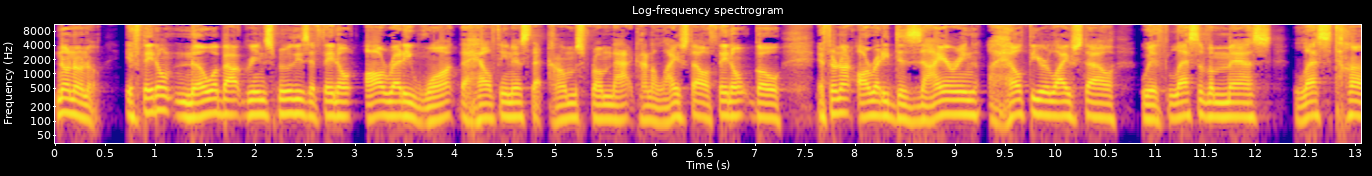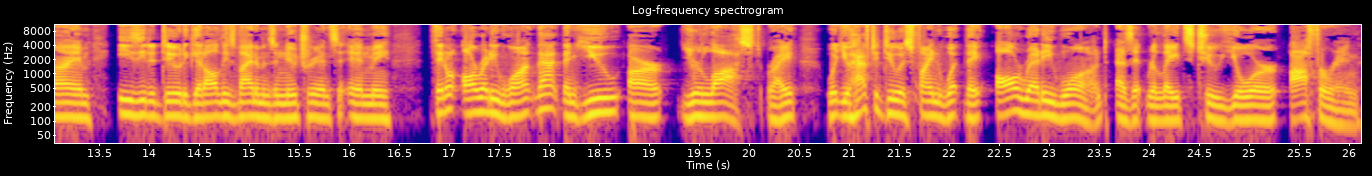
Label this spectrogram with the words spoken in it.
No, no, no if they don't know about green smoothies, if they don't already want the healthiness that comes from that kind of lifestyle, if they don't go, if they're not already desiring a healthier lifestyle with less of a mess, less time, easy to do to get all these vitamins and nutrients in me, if they don't already want that, then you are, you're lost, right? What you have to do is find what they already want as it relates to your offering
